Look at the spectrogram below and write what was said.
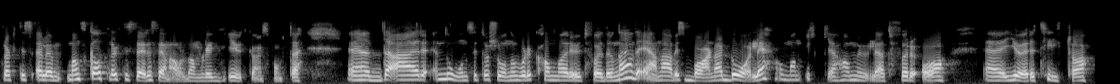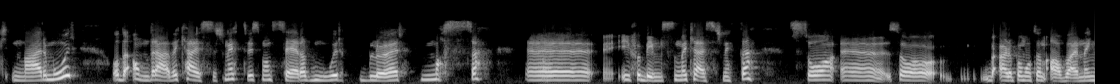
praktis, eller man skal praktisere senavlamling i utgangspunktet. Eh, det er noen situasjoner hvor det kan være utfordrende. Det ene er hvis barnet er dårlig og man ikke har mulighet for å eh, gjøre tiltak nær mor. Og det andre er ved keisersnitt, hvis man ser at mor blør masse i forbindelse med keisersnittet så, eh, så, er det på en måte en avveining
